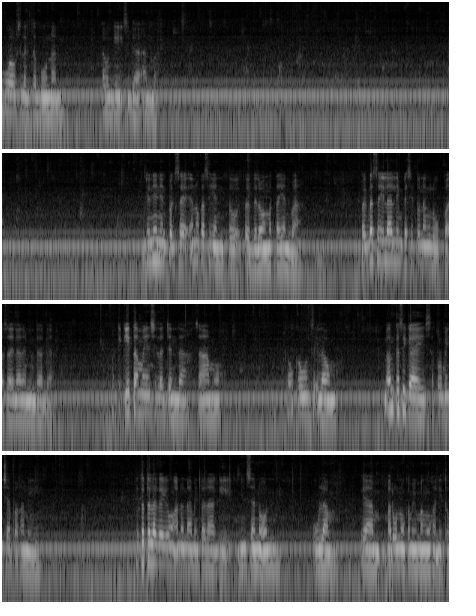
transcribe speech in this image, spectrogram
Oh. Wow, silag tabunan. Tawagi sigaan ba? Ganyan yan pag sa ano kasi yan to, to dalawang mata yan, di ba? Pag nasa ilalim kasi to ng lupa, sa ilalim ng dagat. Makikita mo yan sila dyan da, sa amo. Kaw-kawan sa ilaw mo. Noon kasi guys, sa probinsya pa kami. Ito talaga yung ano namin palagi. Minsan noon, ulam. Kaya marunong kami manguha nito.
